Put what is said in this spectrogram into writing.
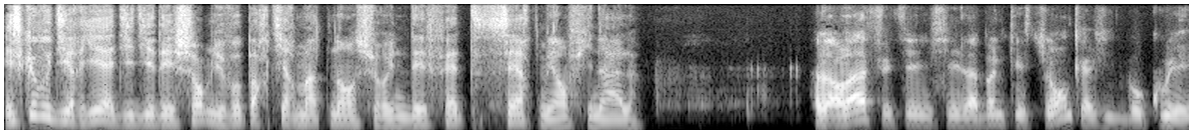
Est-ce que vous diriez à Didier Deschamps, mieux vaut partir maintenant sur une défaite, certes, mais en finale? Alors là, c'est la bonne question qu'agitent beaucoup les,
